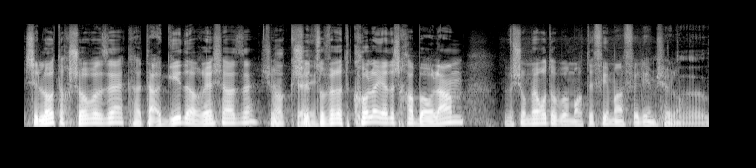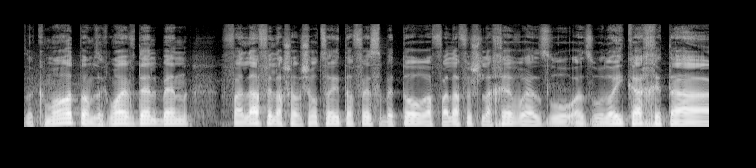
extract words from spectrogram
שלא תחשוב על זה כתאגיד הרשע הזה, ש- אוקיי. שצובר את כל הידע שלך בעולם ושומר אותו במרתפים האפלים שלו. זה כמו, עוד פעם, זה כמו ההבדל בין פלאפל עכשיו, שרוצה להיתפס בתור הפלאפל של החבר'ה, אז הוא, אז הוא לא ייקח את ה...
